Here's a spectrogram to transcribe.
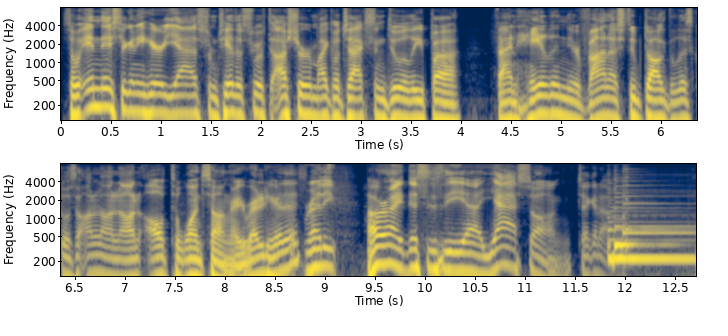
So in this, you're going to hear "Yeahs" from Taylor Swift, Usher, Michael Jackson, Dua Lipa, Van Halen, Nirvana, Snoop Dogg. The list goes on and on and on, all to one song. Are you ready to hear this? Ready? All right, this is the uh, Yeah song. Check it out.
